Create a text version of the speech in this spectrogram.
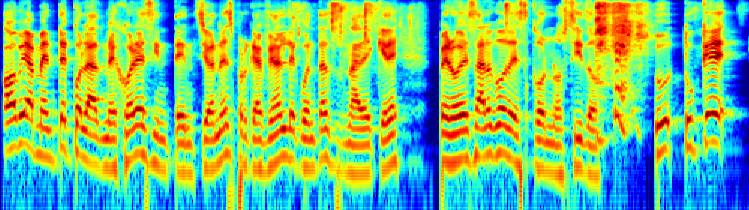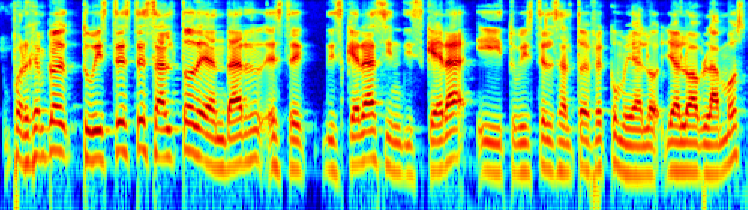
obviamente con las mejores intenciones, porque al final de cuentas, pues nadie quiere, pero es algo desconocido. Tú, tú que, por ejemplo, tuviste este salto de andar este, disquera sin disquera y tuviste el salto de fe, como ya lo, ya lo hablamos.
